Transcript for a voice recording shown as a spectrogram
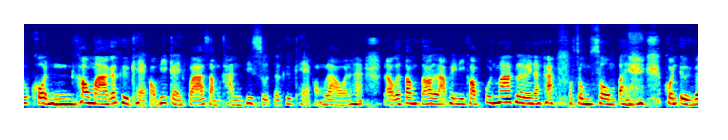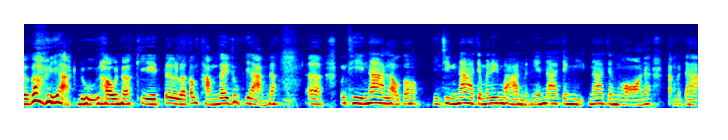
ทุกคนเข้ามาก็คือแขกของพี่ไก่ฟ้าสำคัญที่สุดก็คือแขกของเรานะคะเราก็ต้องต้อนรับให้ดีขอบคุณมากเลยนะคะสมๆไปคนอื่นก็ก็ไม่อยากดูเรานะครีเอเตอร์เราต้องทำได้ทุกอย่างนะบางทีหน้าเราก็จริง ๆ หน้าจะไม่ได้บานแบบนี้หน้าจะหงิกหน้าจะงอนะธรรมดา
